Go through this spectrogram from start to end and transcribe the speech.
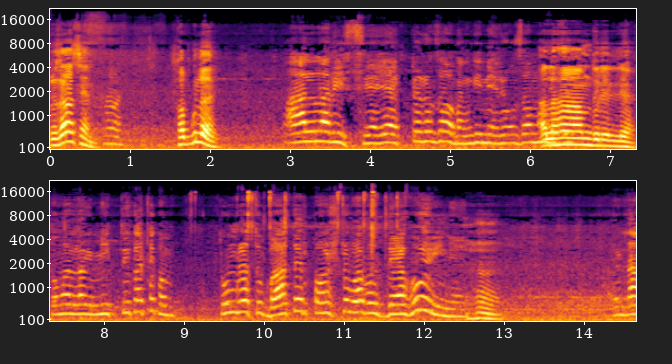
রোজা আছেন? হয়। সবগুলো আল্লাহর ইচ্ছে একটা রোজা ভাঙ্গিনে রোজা আলহামদুলিল্লাহ। তোমার লাগে মৃত্যু কথা কম। তোমরা তো বাতের কষ্ট বাবু দেখোই না হ্যাঁ। না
